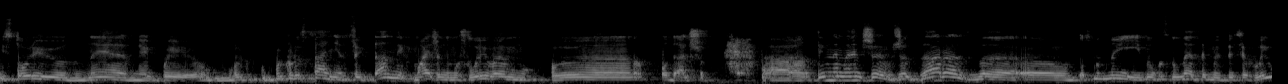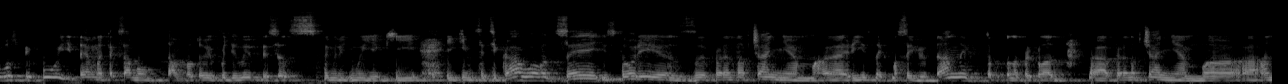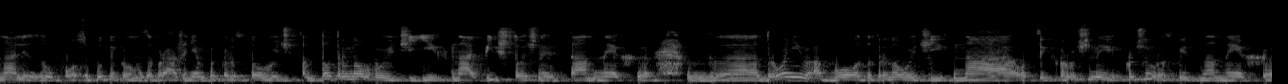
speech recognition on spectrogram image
історію не якби ви- використання цих даних майже неможливим в е, подальшому. Е, Тим не менше, вже зараз е, основний ну основне, де ми досягли успіху, і де ми так само там готові поділитися з тими людьми, які яким це цікаво. Це історії з перенавчанням е, різних масивів даних, тобто, наприклад, е, перенавчанням е, аналізу по супутниковим зображенням, використовуючи там дотреновуючи їх на більш точних даних з е, дронів, або дотреновуючи їх на цих ручних ручну розпізнаних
